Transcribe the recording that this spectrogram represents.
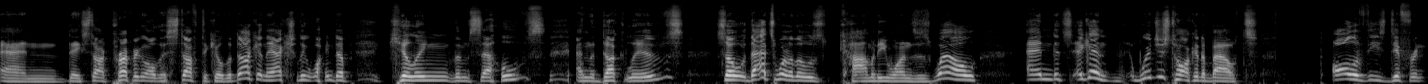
and they start prepping all this stuff to kill the duck, and they actually wind up killing themselves, and the duck lives. So that's one of those comedy ones as well. And it's again, we're just talking about all of these different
